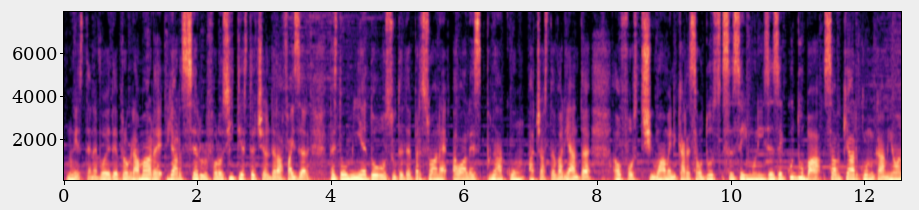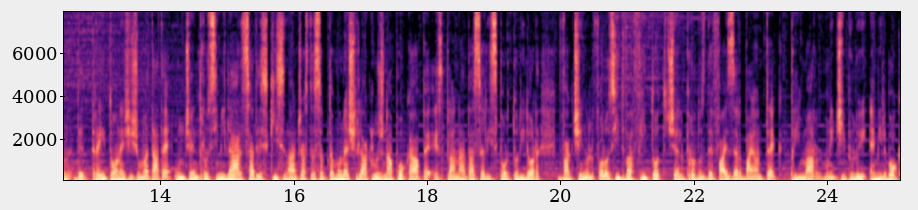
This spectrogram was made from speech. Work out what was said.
Nu este nevoie de programare, iar serul folosit este cel de la Pfizer. Peste 1200 de persoane au ales până acum această variantă. Au fost fost și oameni care s-au dus să se imunizeze cu duba sau chiar cu un camion de 3 tone și jumătate. Un centru similar s-a deschis în această săptămână și la Cluj-Napoca, pe esplanada sării sporturilor. Vaccinul folosit va fi tot cel produs de Pfizer-BioNTech. Primarul municipiului, Emil Boc,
